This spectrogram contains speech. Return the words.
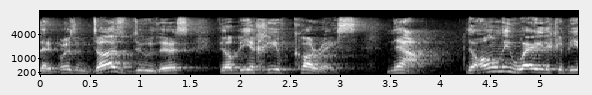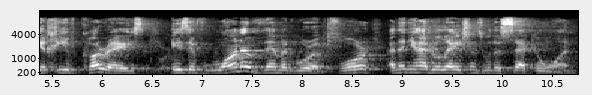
that if a person does do this, there'll be a chiv kores. Now, the only way there could be a chiv kores is if one of them had worked for, and then you had relations with a second one.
